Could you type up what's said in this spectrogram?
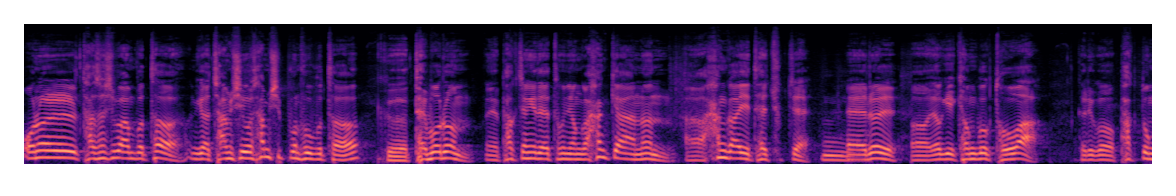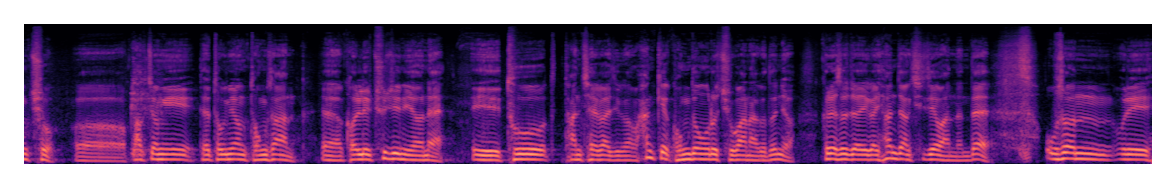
오늘 5시 반부터 그러니까 잠시 후 30분 후부터 그 대보름 예, 박정희 대통령과 함께하는 아, 한가위 대축제를 어, 여기 경북 도와 그리고 박동추 어, 박정희 대통령 동산 예, 건립 추진위원회 이 두 단체가 지금 함께 공동으로 주관하거든요. 그래서 저희가 현장 취재해 왔는데 우선 우리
